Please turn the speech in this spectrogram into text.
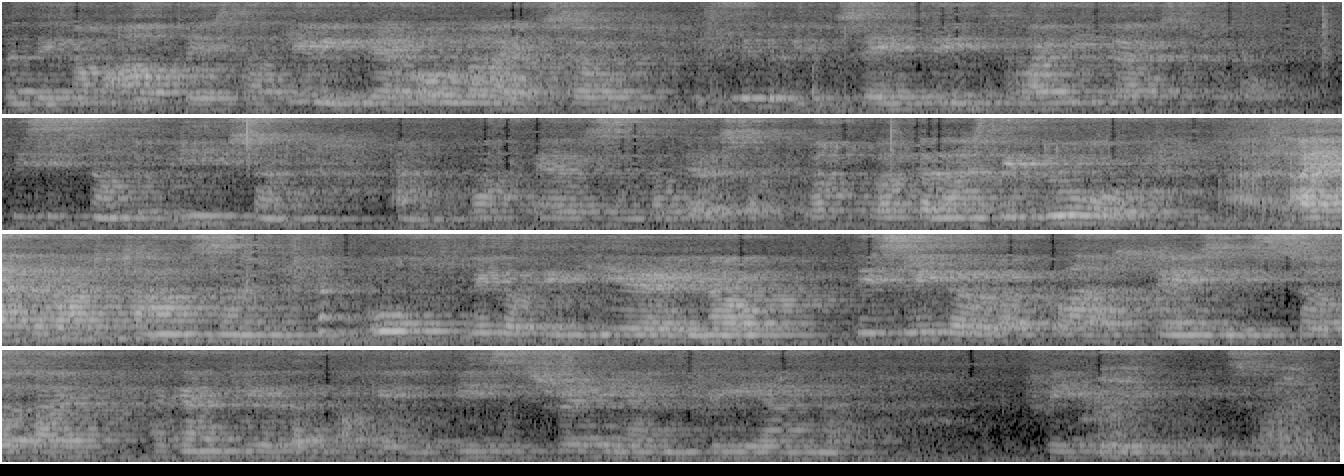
when they come out, they start living their own life. So same thing. So I accept that this is now the piece and, and what else and what else, what, what, what can I still do? I have a lot of chance and oh, little thing here, you know, this little glass changes so that I, I can feel that, okay, piece is ready and free and uh, free to its life.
